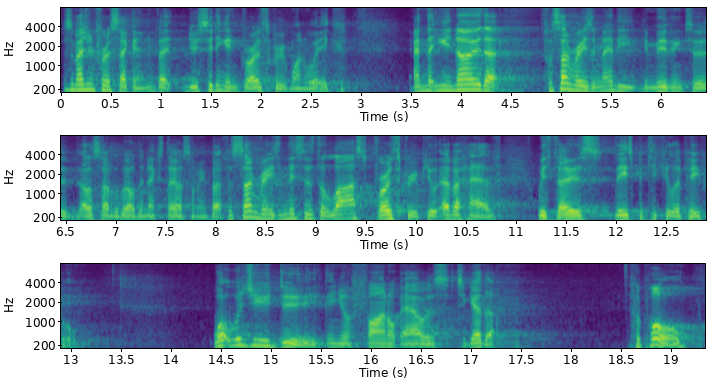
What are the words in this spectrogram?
Just imagine for a second that you're sitting in growth group one week and that you know that for some reason, maybe you're moving to the other side of the world the next day or something, but for some reason, this is the last growth group you'll ever have with those, these particular people. What would you do in your final hours together? For Paul,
